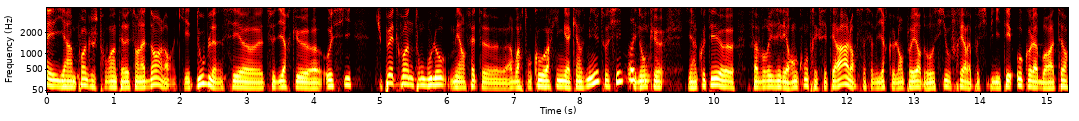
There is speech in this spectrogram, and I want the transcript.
il y a un point que je trouve intéressant là-dedans, alors qui est double, c'est euh, de se dire que euh, aussi tu peux être loin de ton boulot, mais en fait euh, avoir ton coworking à 15 minutes aussi. Et donc il y a un côté favoriser les rencontres, etc. Alors ça, ça veut dire que l'employeur doit aussi offrir la possibilité aux collaborateurs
